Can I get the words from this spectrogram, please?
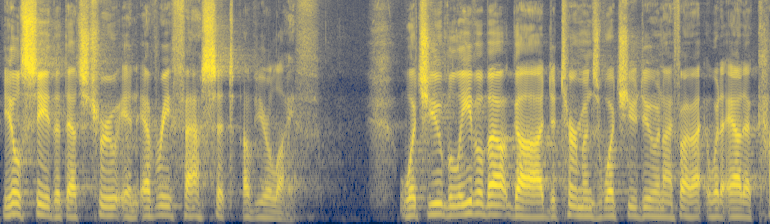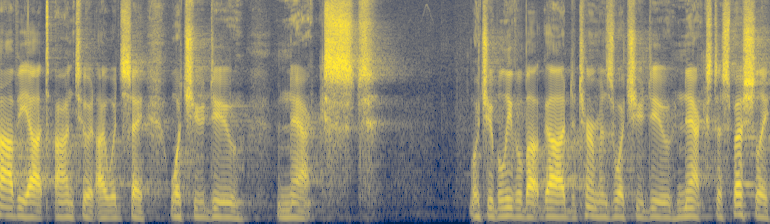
you'll see that that's true in every facet of your life. What you believe about God determines what you do, and if I would add a caveat onto it, I would say what you do next. What you believe about God determines what you do next, especially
